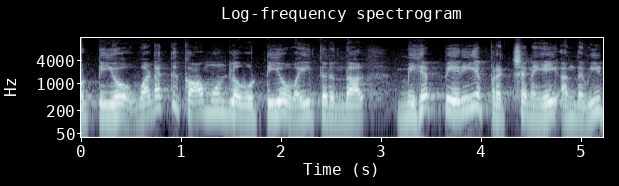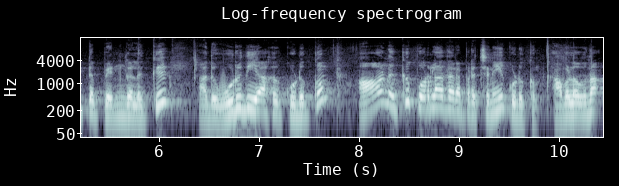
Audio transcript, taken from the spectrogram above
ஒட்டியோ வடக்கு காமௌண்டில் ஒட்டியோ வைத்திருந்தால் மிகப்பெரிய பிரச்சனையை அந்த வீட்டு பெண்களுக்கு அது உறுதியாக கொடுக்கும். ஆணுக்கு பொருளாதார பிரச்சனையை கொடுக்கும். அவ்வளவுதான்.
